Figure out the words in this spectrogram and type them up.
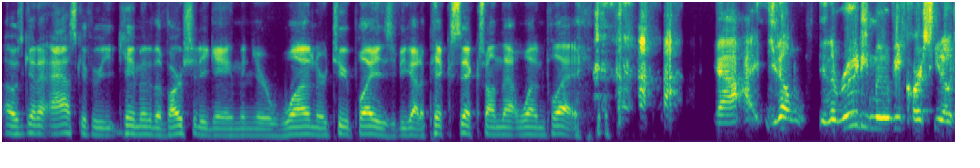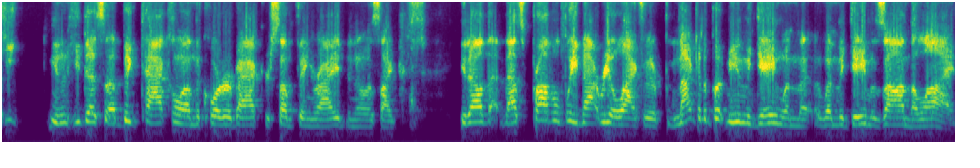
I was going to ask if we came into the varsity game and you're one or two plays, if you got a pick six on that one play. yeah, I, you know, in the Rudy movie, of course, you know he you know he does a big tackle on the quarterback or something, right? And it was like you know that, that's probably not real life. They're not going to put me in the game when the when the game is on the line.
